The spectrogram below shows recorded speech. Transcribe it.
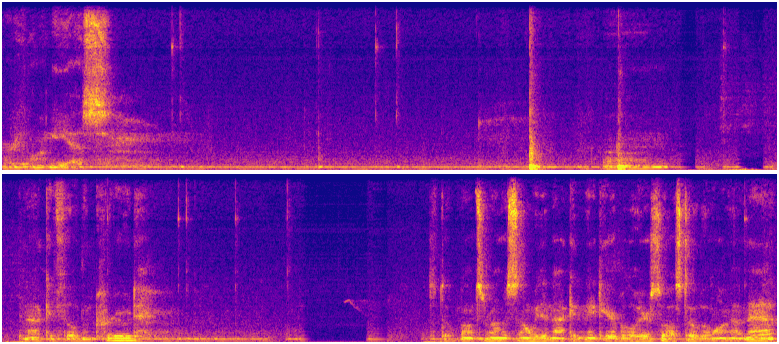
Very long E ES. Um, Not get filled in crude. Still bouncing around the zone. We did not get an below here, so I'll still go along on that.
